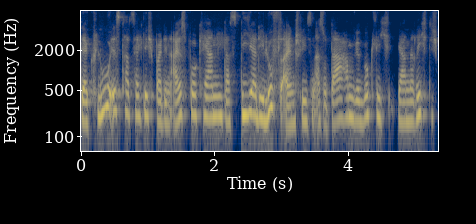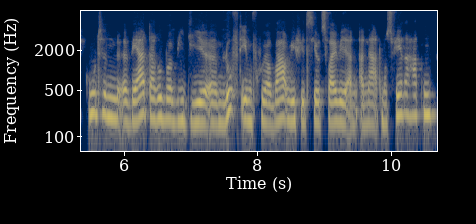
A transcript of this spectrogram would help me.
der Clou ist tatsächlich bei den Eisbohrkernen, dass die ja die Luft einschließen. Also da haben wir wirklich ja einen richtig guten äh, Wert darüber, wie die ähm, Luft eben früher war und wie viel CO2 wir an, an der Atmosphäre hatten.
